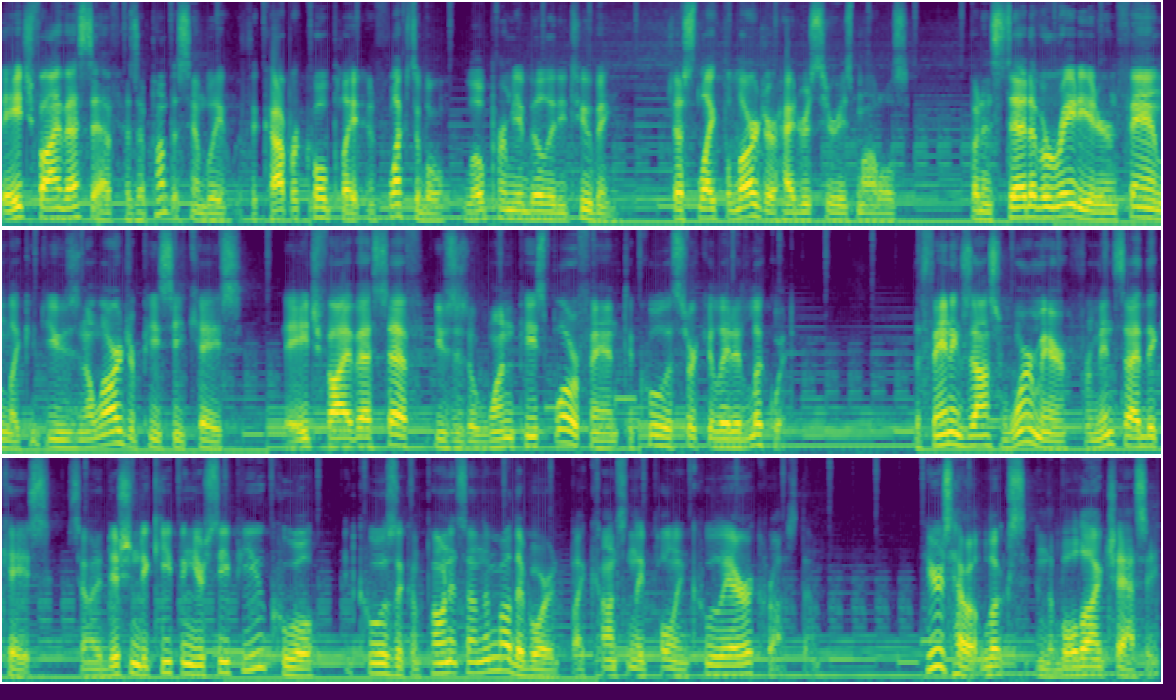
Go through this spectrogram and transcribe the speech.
The H5SF has a pump assembly with a copper cold plate and flexible, low permeability tubing, just like the larger Hydro series models, but instead of a radiator and fan like you'd use in a larger PC case, the H5SF uses a one-piece blower fan to cool the circulated liquid. The fan exhausts warm air from inside the case, so in addition to keeping your CPU cool, it cools the components on the motherboard by constantly pulling cool air across them. Here's how it looks in the Bulldog chassis.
